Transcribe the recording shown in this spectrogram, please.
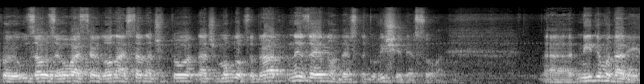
koji zauze ovaj stav ili onaj stav, znači to znači, moglo se odraditi ne za jedno des, nego više desova. Uh, e, mi idemo dalje. E,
